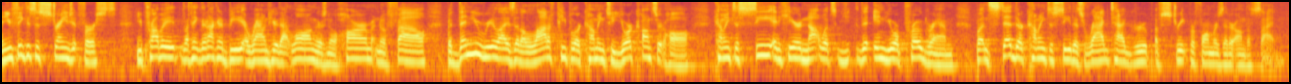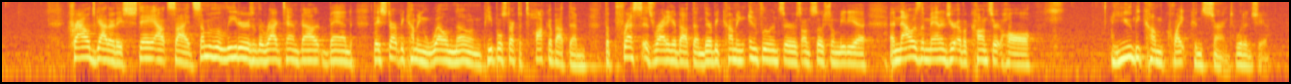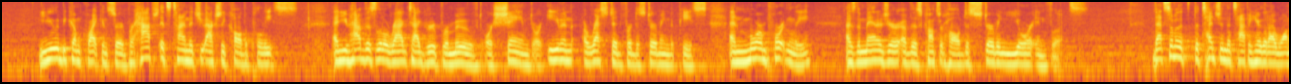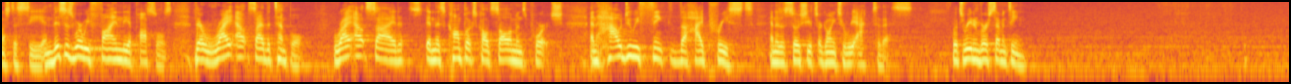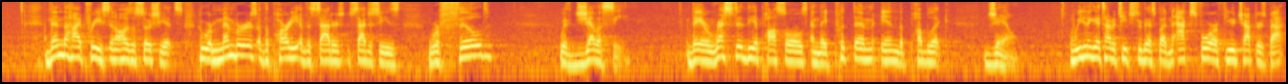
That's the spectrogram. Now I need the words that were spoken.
and you think this is strange at first. You probably think they're not going to be around here that long. There's no harm, no foul. But then you realize that a lot of people are coming to your concert hall, coming to see and hear not what's in your program, but instead they're coming to see this ragtag group of street performers that are on the side. Crowds gather, they stay outside. Some of the leaders of the ragtag band, they start becoming well known. People start to talk about them. The press is writing about them. They're becoming influencers on social media. And now, as the manager of a concert hall, you become quite concerned, wouldn't you? You would become quite concerned. Perhaps it's time that you actually call the police and you have this little ragtag group removed or shamed or even arrested for disturbing the peace. And more importantly, as the manager of this concert hall, disturbing your influence. That's some of the, the, tension that's happening here that I want us to see. And this is where we find the apostles. They're right outside the temple, right outside in this complex called Solomon's Porch. And how do we think the high priest and his associates are going to react to this? Let's read in verse 17. Then the high priest and all his associates, who were members of the party of the Sadducees, were filled with jealousy. They arrested the apostles and they put them in the public jail. We didn't get time to teach through this, but in Acts 4, a few chapters back,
